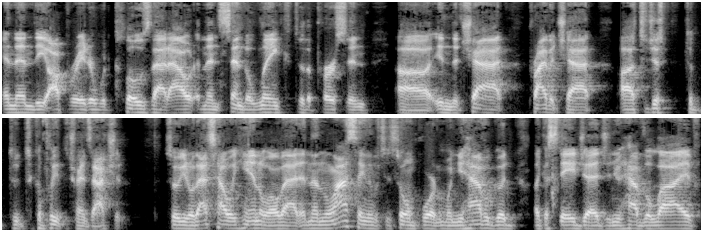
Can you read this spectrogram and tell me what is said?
and then the operator would close that out and then send a link to the person uh, in the chat, private chat, uh, to just to, to, to, complete the transaction. So you know that's how we handle all that. And then the last thing, which is so important, when you have a good like a stage edge and you have the live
